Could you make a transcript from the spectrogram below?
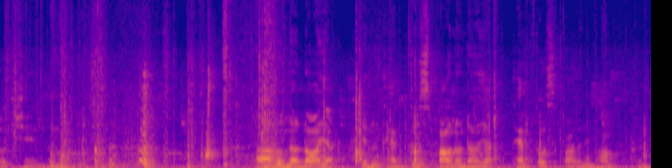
ok then à lúc nào no ạ, trên nền thèm tôi spao nó đo ạ. แถมตัวสปอร์ตอันนี้พร้อมตัวนี้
